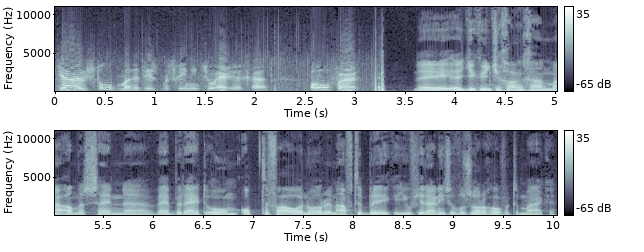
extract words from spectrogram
juist op, maar dat is misschien niet zo erg, hè? Over. Nee, eh, je kunt je gang gaan, maar anders zijn eh, wij bereid om op te vouwen hoor, en af te breken. Je hoeft je daar niet zoveel zorgen over te maken.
